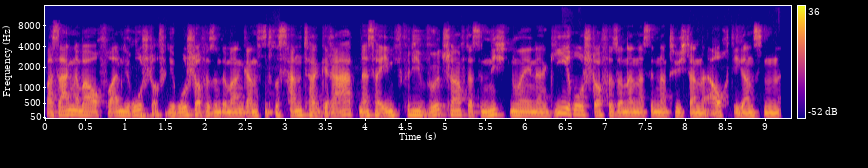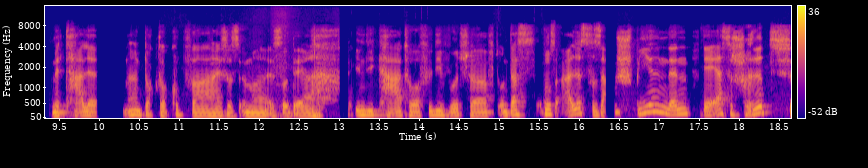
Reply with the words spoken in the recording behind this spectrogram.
Was sagen aber auch vor allem die Rohstoffe? Die Rohstoffe sind immer ein ganz interessanter Grad Gradmesser eben für die Wirtschaft. Das sind nicht nur Energierohstoffe, sondern das sind natürlich dann auch die ganzen Metalle. Ne? Dr. Kupfer heißt es immer, ist so der Indikator für die Wirtschaft. Und das muss alles zusammenspielen, denn der erste Schritt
